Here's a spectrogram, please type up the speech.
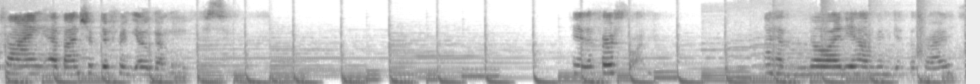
trying a bunch of different yoga moves. Okay, the first one. I have no idea how I'm to get this right.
